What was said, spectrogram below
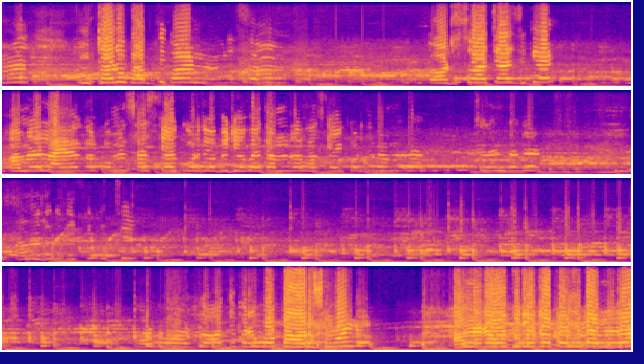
আমার করেন আটশো আছে। আজকে আমরা লাইক আর কমেন্ট সাবস্ক্রাইব করে দেবো ভিডিও পেতে আপনারা সাবস্ক্রাইব করে দেবে আপনারা চ্যানেলটাকে আপনাদেরকে দেখতে দিচ্ছি। পাওয়ার সময়। আপনারা ওই ভিডিওটা পেয়ে যাবেন, আপনারা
